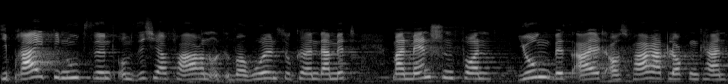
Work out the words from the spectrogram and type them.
die breit genug sind, um sicher fahren und überholen zu können, damit man Menschen von jung bis alt aufs Fahrrad locken kann.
